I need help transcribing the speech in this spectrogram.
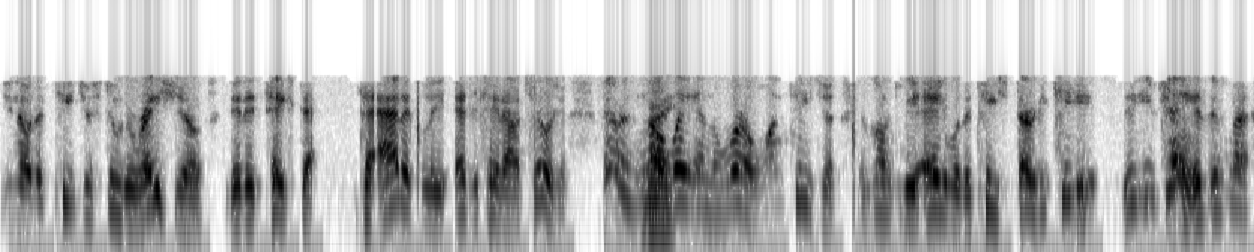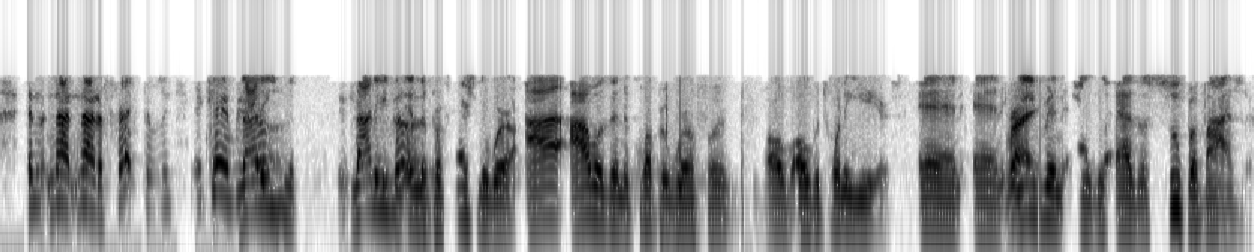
you know, the teacher-student ratio that it takes to to adequately educate our children. There is no Right. way in the world one teacher is going to be able to teach 30 kids. You- You can't. It's, it's not, and not not effectively. It can't be Not done. even not even in the professional world. I I was in the corporate world for over, over 20 years, and and Right. even as a, as a supervisor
